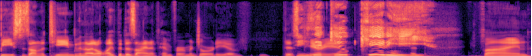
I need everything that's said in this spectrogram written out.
Beast is on the team, even though I don't like the design of him for a majority of this He's period. He's a cute kitty. Fine.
